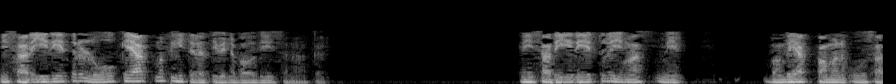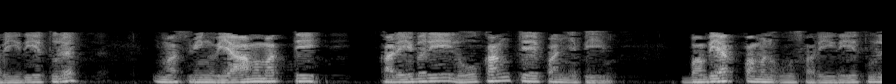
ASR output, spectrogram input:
මේ ශාරීරිය තුළ ලෝකයක්ම පිහිටලා තිබෙන බව දේශනා කළා. මේ ශාරීරිය තුළ මේ බඹයක් පමණ වූ ශාරීරිය තුළ ඉමස්මින් ව්‍යාමමත්තේ කලේබරේ ලෝකංචේ පඤ්ඤපේමි. බඹයක් පමණ වූ ශරීරය තුල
